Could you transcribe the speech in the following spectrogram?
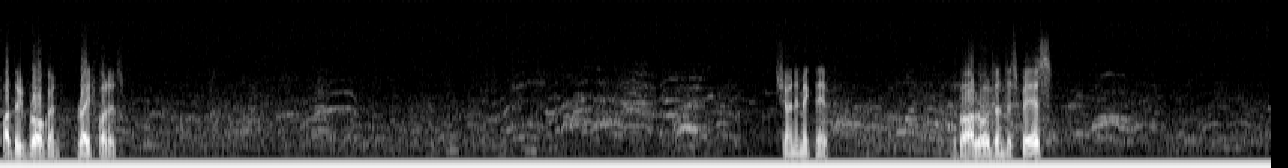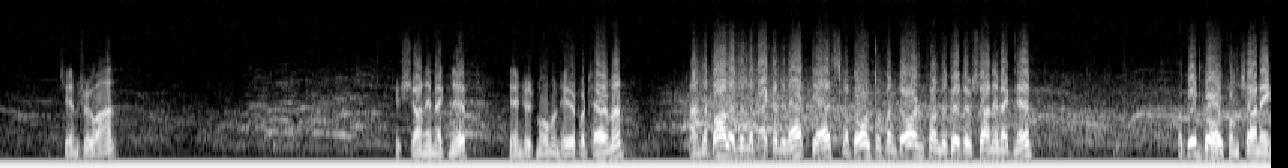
Patrick Brogan, right footed. Shawnee McEniff. The ball rolls into space. James Ruan. To Shawnee McEniff. Dangerous moment here for Termon. And the ball is in the back of the net, yes. A goal for Bundoran from the bit of Shawnee McNiff. A good goal from Shawnee.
